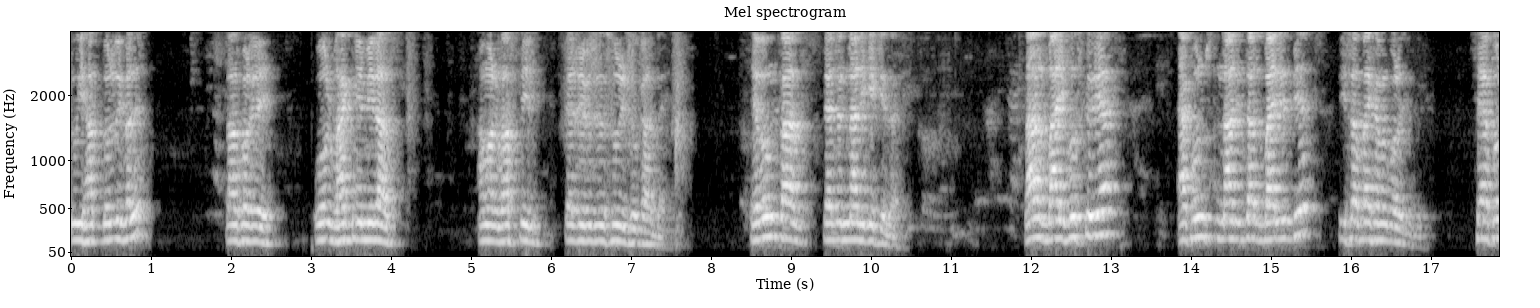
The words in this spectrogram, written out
দুই হাত ধরলে ফেলে। তারপরে ওর ভাগ্নে মিরাজ, আমার বাস্তির পেটের ভিতরে ছুরি ঢোকা দেয় এবং তার পেটের নারী কেটে দেয়। তার বাইফোস করিয়া এখন নারী তার বাইরে দিয়ে পিসা পায়খানা করে দেবে। সে এখন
